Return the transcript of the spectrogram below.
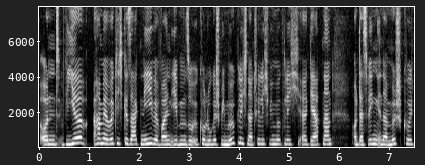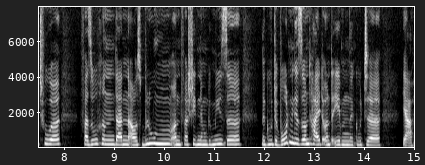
Und wir haben ja wirklich gesagt, nee, wir wollen eben so ökologisch wie möglich, natürlich wie möglich äh, gärtnern. Und deswegen in der Mischkultur versuchen dann aus Blumen und verschiedenem Gemüse eine gute Bodengesundheit und eben eine gute ja,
